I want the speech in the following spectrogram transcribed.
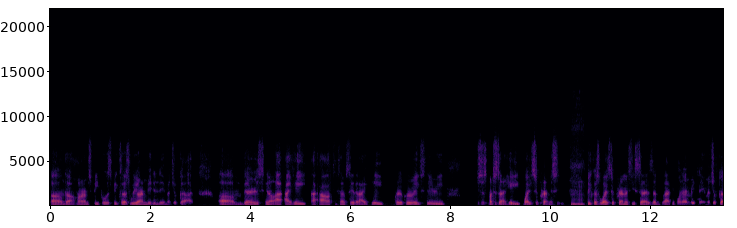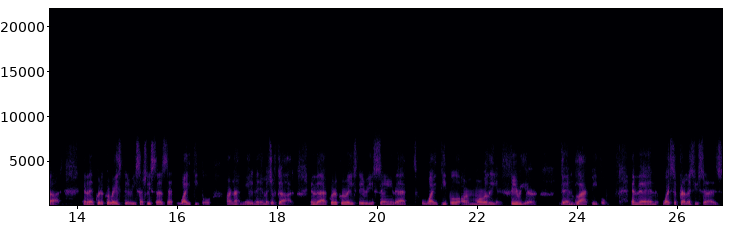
um, that harms people is because we are made in the image of God. Um, there's, you know, I, I hate, I, I oftentimes say that I hate critical race theory just as much as I hate white supremacy, mm-hmm. because white supremacy says that black people are not made in the image of God, and then critical race theory essentially says that white people are not made in the image of God, and that critical race theory is saying that white people are morally inferior than black people, and then white supremacy says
